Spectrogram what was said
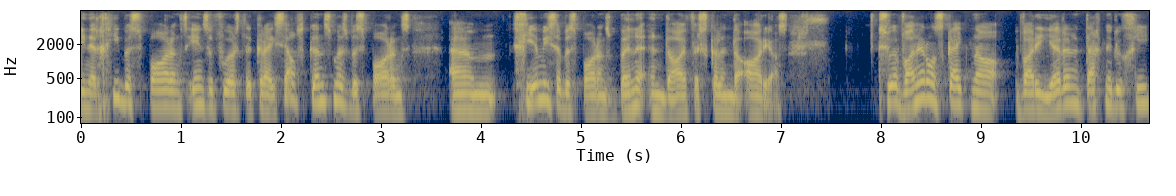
energiebesparings ensovoorts te kry, selfs kunsmisbesparings, ehm um, chemiese besparings binne in daai verskillende areas. So wanneer ons kyk na varierende tegnologie,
